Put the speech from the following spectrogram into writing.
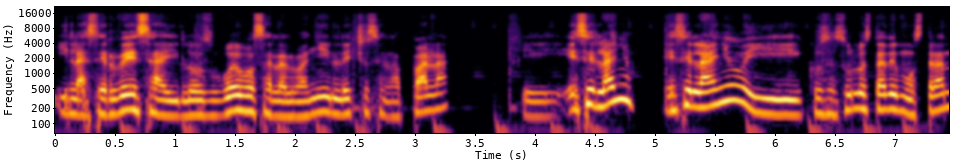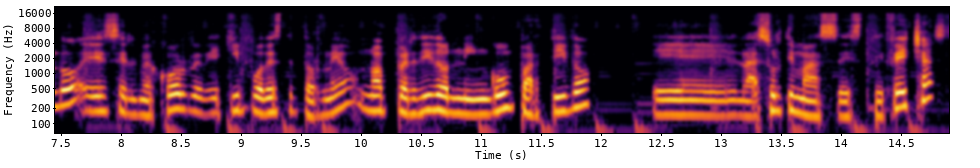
la cerveza y los huevos al albañil hechos en la pala, eh, es el año, es el año y Cruz Azul lo está demostrando, es el mejor equipo de este torneo, no ha perdido ningún partido en las últimas este, fechas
